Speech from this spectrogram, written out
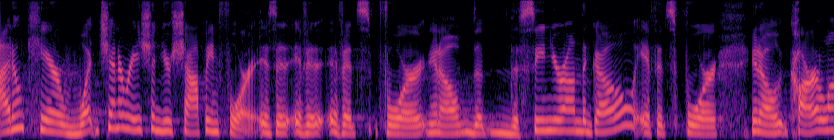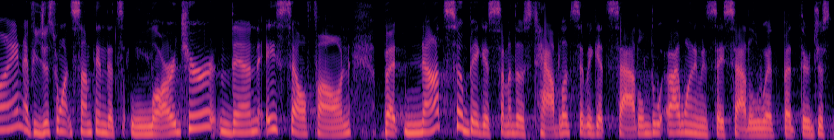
I don't care what generation you're shopping for. Is it if, it, if it's for, you know, the, the senior on the go, if it's for, you know, car line, if you just want something that's larger than a cell phone, but not so big as some of those tablets that we get saddled, I won't even say saddled with, but they're just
